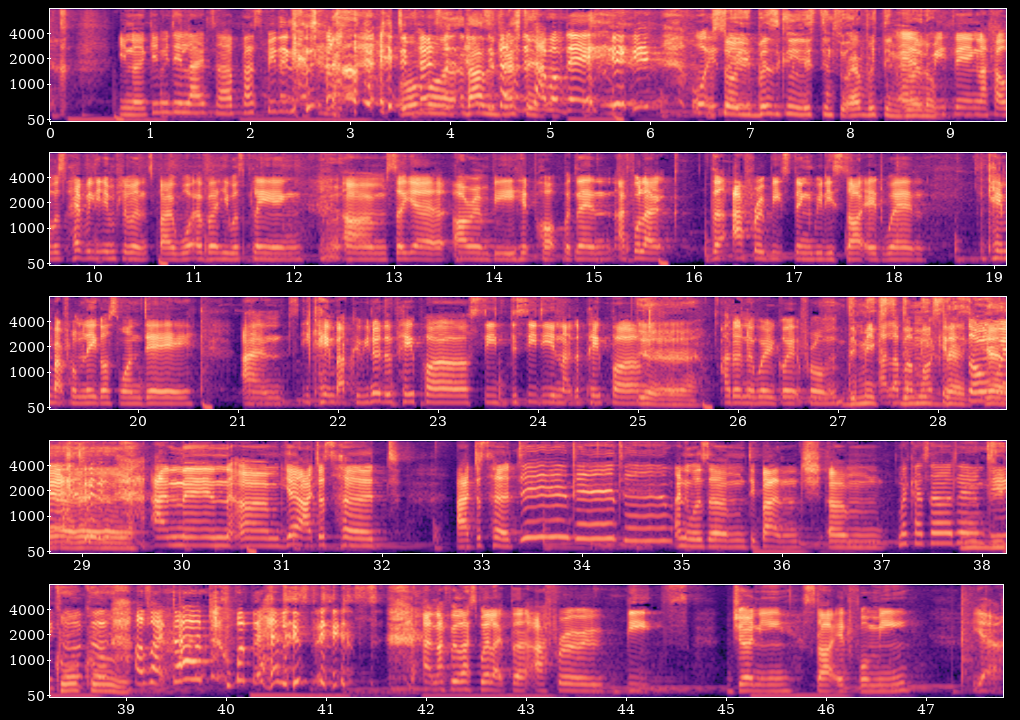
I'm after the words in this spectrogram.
you know, give me the lighter, pass me the It depends, Oh, more- on- that's depends on the time of day. So you basically listen to everything growing up. everything like I was heavily influenced by whatever he was playing. Um, so yeah, R and B, hip hop. But then I feel like the Afro beats thing really started when he came back from Lagos one day. And he came back with, you know, the paper, C- the CD in like the paper. Yeah. I don't know where he got it from. The mix, Alaba the mix Market somewhere. Yeah, yeah, yeah, and then um, yeah, I just heard, I just heard, din, din, din, and it was um the band um make I tell them Mm, the the Coco. Coco. I was like, Dad, what the hell is this? And I feel that's where like the Afro beats journey started for me. Yeah.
